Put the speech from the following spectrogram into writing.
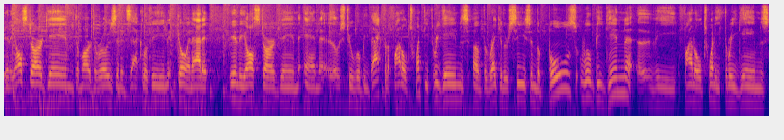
in the All-Star game. DeMar DeRozan and Zach LaVine going at it in the All-Star game, and those two will be back for the final 23 games of the regular season. The Bulls will begin uh, the final 23 games.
